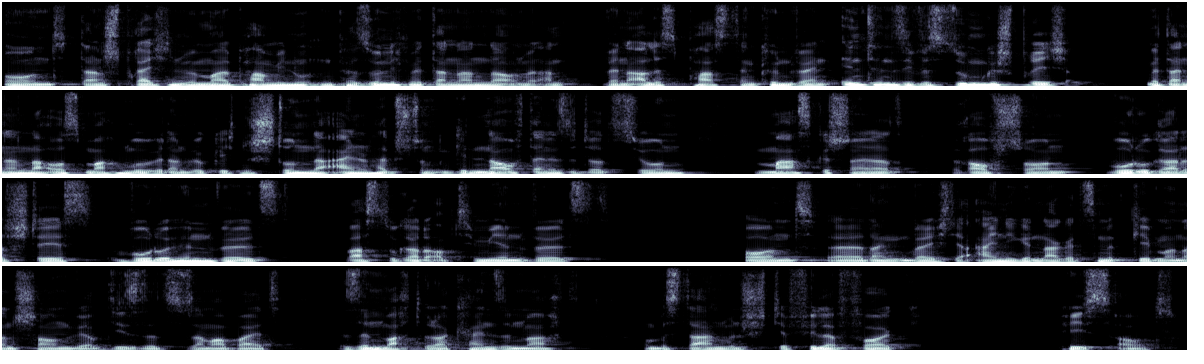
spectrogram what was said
Und dann sprechen wir mal ein paar Minuten persönlich miteinander. Und wenn, wenn alles passt, dann können wir ein intensives Zoom-Gespräch miteinander ausmachen, wo wir dann wirklich eine Stunde, eineinhalb Stunden genau auf deine Situation maßgeschneidert raufschauen, wo du gerade stehst, wo du hin willst, was du gerade optimieren willst. Und äh, dann werde ich dir einige Nuggets mitgeben und dann schauen wir, ob diese Zusammenarbeit Sinn macht oder keinen Sinn macht. Und bis dahin wünsche ich dir viel Erfolg. Peace out.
